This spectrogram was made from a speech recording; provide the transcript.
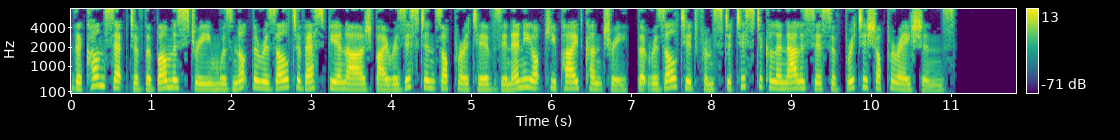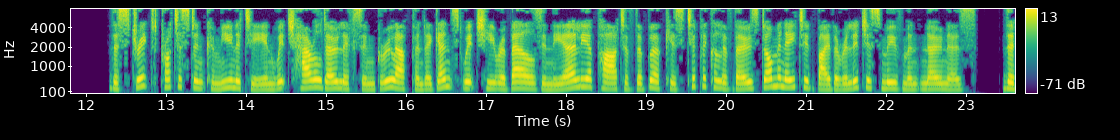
The concept of the bomber stream was not the result of espionage by resistance operatives in any occupied country, but resulted from statistical analysis of British operations. The strict Protestant community in which Harald Olafsson grew up and against which he rebels in the earlier part of the book is typical of those dominated by the religious movement known as the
